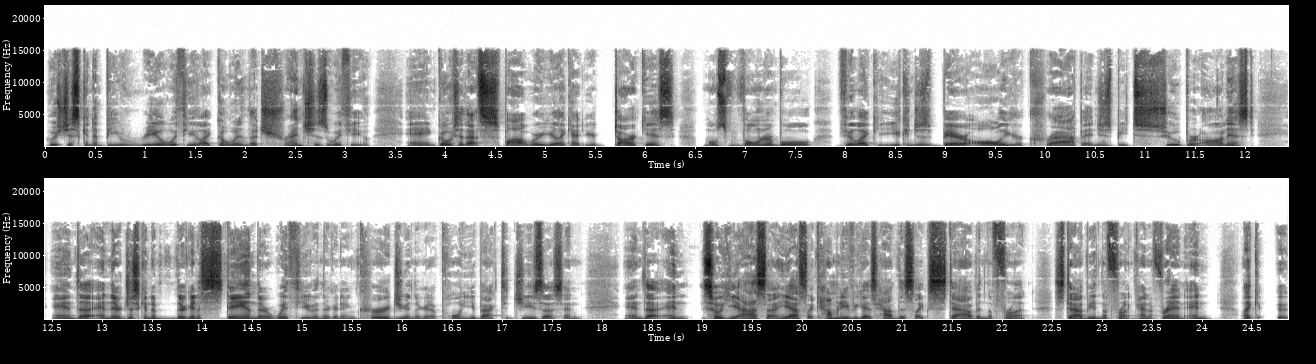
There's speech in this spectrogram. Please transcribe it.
who's just going to be real with you, like go into the trenches with you and go to that spot where you're like at your darkest, most vulnerable, feel like you can just bear all your crap and just be super honest and uh, and they're just gonna they're gonna stand there with you and they're gonna encourage you and they're gonna point you back to Jesus. And and uh, and so he asked that. He asked like how many of you guys have this like stab in the front stab you in the front kind of friend? And like uh,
